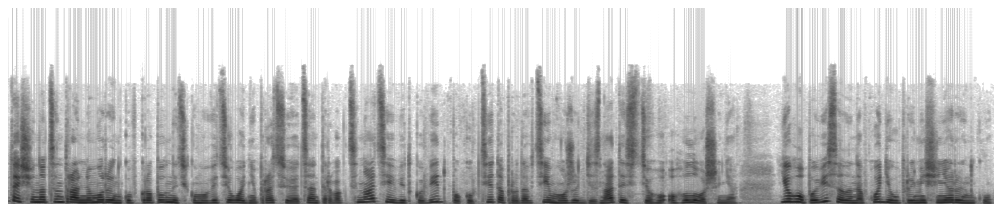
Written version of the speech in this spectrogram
те, що на центральному ринку в Кропивницькому від сьогодні працює центр вакцинації від ковід, покупці та продавці можуть дізнатись з цього оголошення. Його повісили на вході у приміщення ринку.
